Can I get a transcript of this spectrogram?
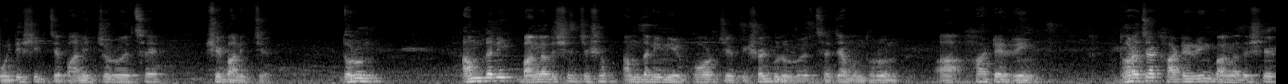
বৈদেশিক যে বাণিজ্য রয়েছে, সে বাণিজ্যে। ধরুন, আমদানি, বাংলাদেশের যেসব আমদানি নির্ভর যে বিষয়গুলো রয়েছে, যেমন ধরুন হার্টের রিং। ধরা যাক হার্টের রিং বাংলাদেশের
